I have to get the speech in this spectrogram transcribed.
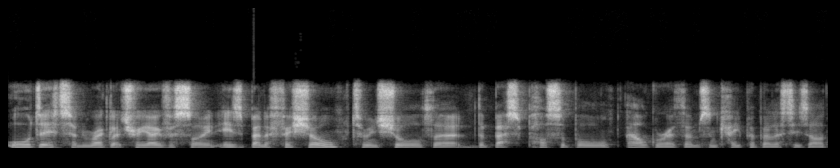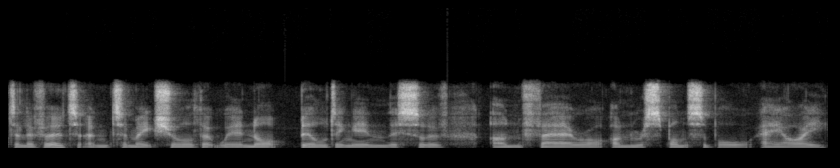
audit and regulatory oversight is beneficial to ensure that the best possible algorithms and capabilities are delivered and to make sure that we're not building in this sort of unfair or unresponsible AI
